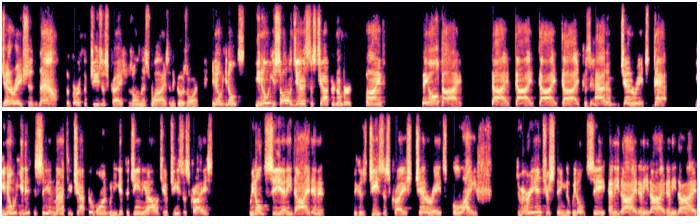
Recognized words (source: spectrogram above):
generations. Now, the birth of Jesus Christ was on this wise, and it goes on. You know, you don't, you know what you saw in Genesis chapter number five? They all died, died, died, died, died, because Adam generates death. You know what you didn't see in Matthew chapter one when you get the genealogy of Jesus Christ? We don't see any died in it because Jesus Christ generates life. It's very interesting that we don't see any died, any died, any died.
